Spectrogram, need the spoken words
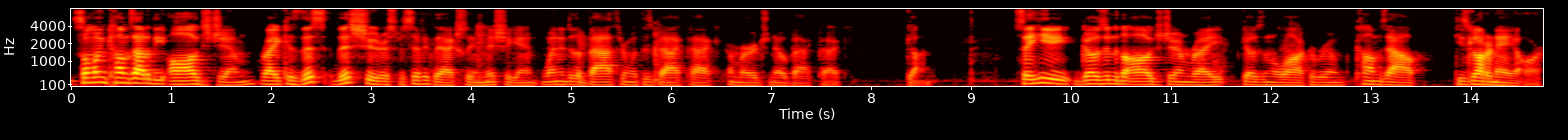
someone comes out of the Augs gym, right? Because this this shooter specifically, actually in Michigan, went into the bathroom with his backpack, emerged no backpack, gun. Say he goes into the Augs gym, right? Goes in the locker room, comes out, he's got an AR.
